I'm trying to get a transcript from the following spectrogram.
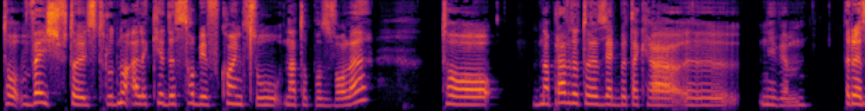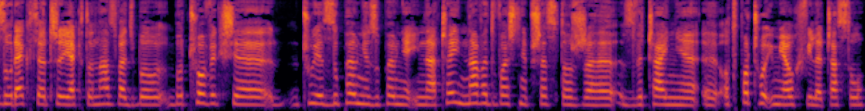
to wejść w to jest trudno, ale kiedy sobie w końcu na to pozwolę, to naprawdę to jest jakby taka, y, nie wiem, rezurekcja, czy jak to nazwać, bo, bo człowiek się czuje zupełnie, zupełnie inaczej, nawet właśnie przez to, że zwyczajnie y, odpoczął i miał chwilę czasu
